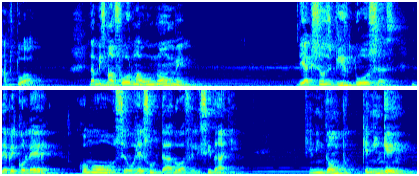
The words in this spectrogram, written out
actual. Da mesma forma, um homem de ações virtuosas deve colher como seu resultado a felicidade, que ninguém, que ninguém,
